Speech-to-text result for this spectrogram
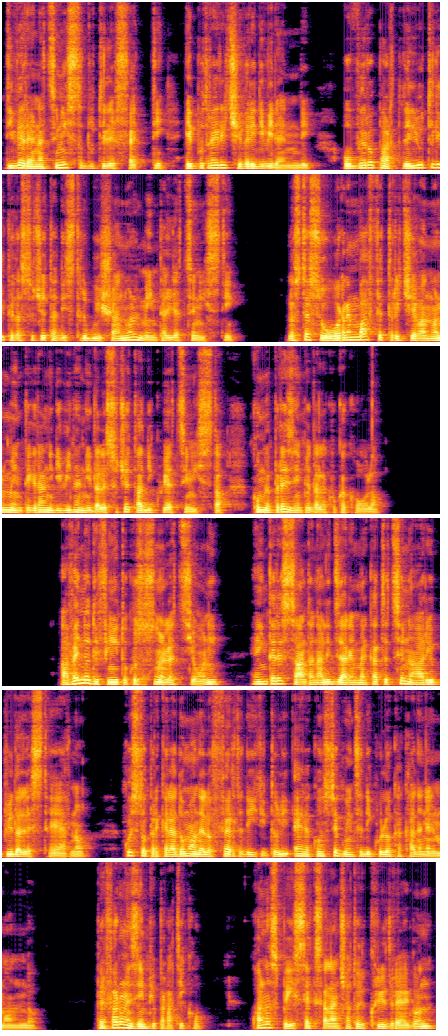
diverrei un azionista a tutti gli effetti e potrei ricevere i dividendi, ovvero parte degli utili che la società distribuisce annualmente agli azionisti. Lo stesso Warren Buffett riceve annualmente grandi dividendi dalle società di cui è azionista, come per esempio dalla Coca-Cola. Avendo definito cosa sono le azioni, è interessante analizzare il mercato azionario più dall'esterno, questo perché la domanda e l'offerta dei titoli è la conseguenza di quello che accade nel mondo. Per fare un esempio pratico, quando SpaceX ha lanciato il Crew Dragon,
